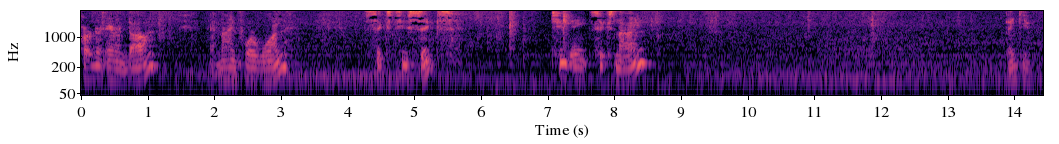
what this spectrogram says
partner, Aaron Dom, at 941 Thank you.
